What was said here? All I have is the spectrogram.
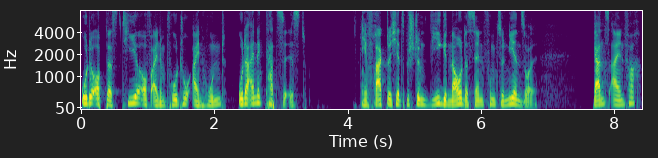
Oder ob das Tier auf einem Foto ein Hund oder eine Katze ist. Ihr fragt euch jetzt bestimmt, wie genau das denn funktionieren soll. Ganz einfach,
